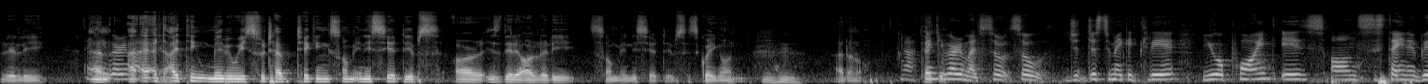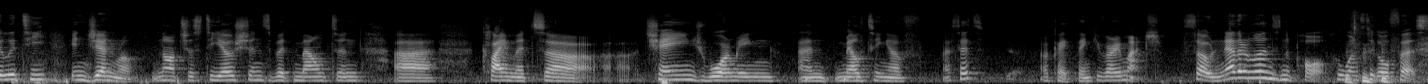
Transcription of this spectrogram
really. Thank you and very I, I, much. I think maybe we should have taken some initiatives, or is there already some initiatives that's going on? I don't know. Ah, thank, you very much. So, so j- just to make it clear, your point is on sustainability in general, not just the oceans, but mountain, uh, climate uh, change, warming, and melting of. That's it? Yeah. Okay, thank you very much. So, Netherlands, Nepal. Who wants to go first?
